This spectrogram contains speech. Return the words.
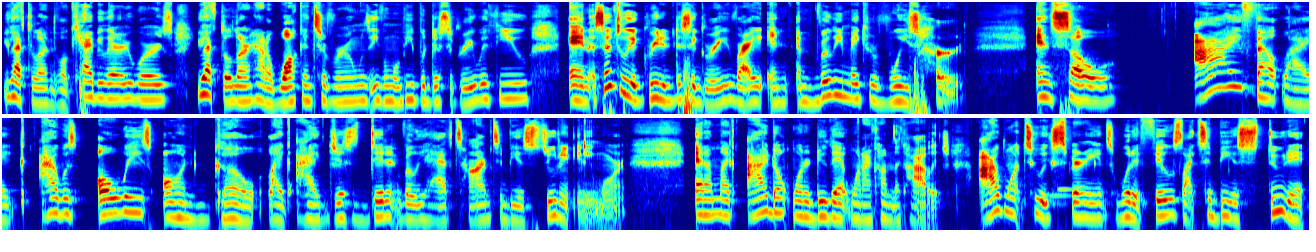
You have to learn the vocabulary words. You have to learn how to walk into rooms even when people disagree with you and essentially agree to disagree, right? And and really make your voice heard. And so I felt like I was always on go. Like I just didn't really have time to be a student anymore. And I'm like, I don't want to do that when I come to college. I want to experience what it feels like to be a student,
